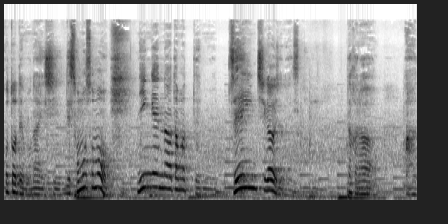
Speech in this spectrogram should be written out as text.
ことでもないしでそもそも人間の頭ってもう全員違うじゃないですか。だからあ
